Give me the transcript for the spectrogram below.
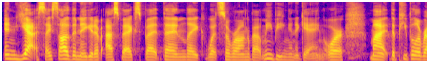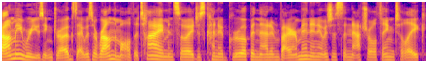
and yes, I saw the negative aspects, but then like, what's so wrong about me being in a gang? Or my the people around me were using drugs. I was around them all the time. And so I just kind of grew up in that environment and it was just a natural thing to like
